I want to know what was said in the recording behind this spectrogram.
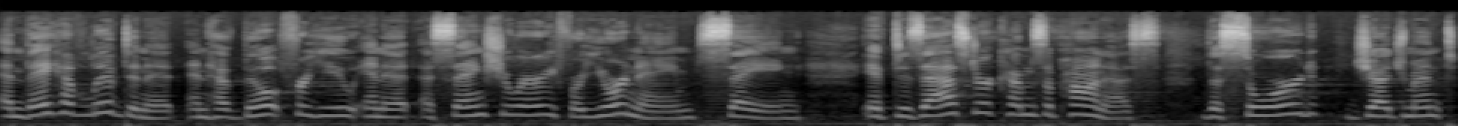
And they have lived in it and have built for you in it a sanctuary for your name, saying, If disaster comes upon us, the sword, judgment,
